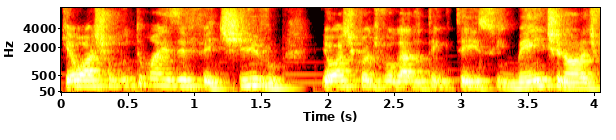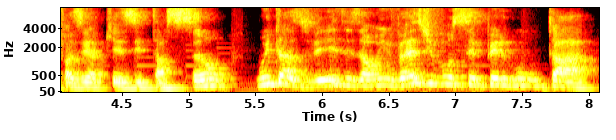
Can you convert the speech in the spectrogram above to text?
que eu acho muito mais efetivo. Eu acho que o advogado tem que ter isso em mente na hora de fazer a quesitação. Muitas vezes, ao invés de você perguntar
